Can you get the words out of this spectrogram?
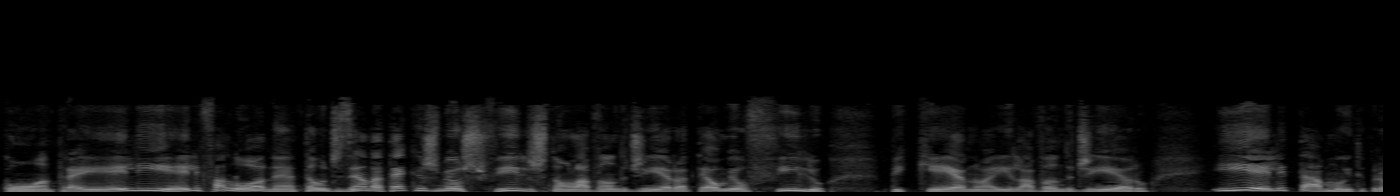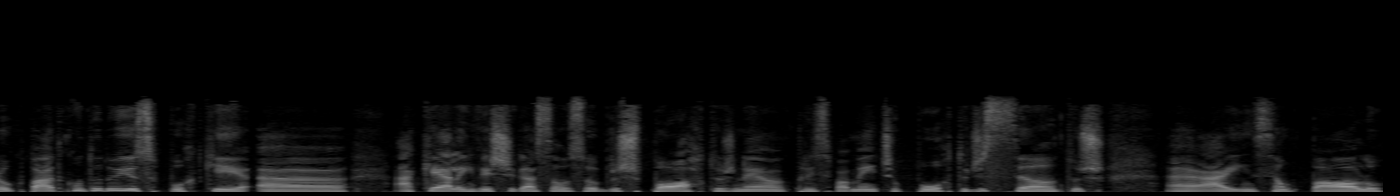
contra ele. E ele falou, né, estão dizendo até que os meus filhos estão lavando dinheiro, até o meu filho pequeno aí lavando dinheiro. E ele está muito preocupado com tudo isso, porque a, aquela investigação sobre os portos, né, principalmente o Porto de Santos, aí em São Paulo.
